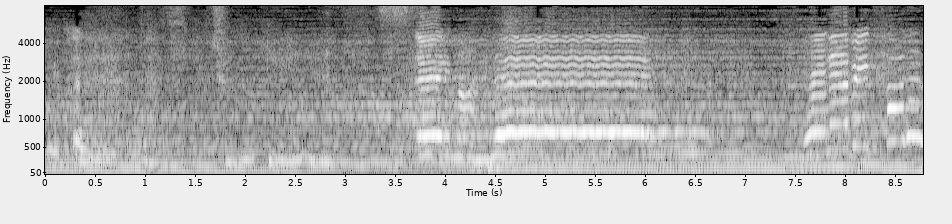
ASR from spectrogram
We let Say my name, every color.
